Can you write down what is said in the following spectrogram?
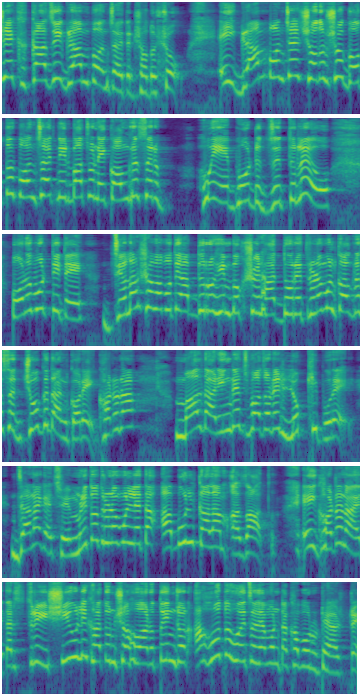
শেখ কাজী গ্রাম পঞ্চায়েতের সদস্য। এই গ্রাম পঞ্চায়েত সদস্য গত পঞ্চায়েত নির্বাচনে কংগ্রেসের হয়ে ভোট জিতলেও পরবর্তীতে জেলা সভাপতি আব্দুর রহিম বক্সির হাত ধরে তৃণমূল কংগ্রেসে যোগদান করে। ঘটনা মালদার ইংরেজ বাজারের লক্ষ্মীপুরে। জানা গেছে, মৃত তৃণমূল নেতা আবুল কালাম আজাদ। এই ঘটনায় তার স্ত্রী শিউলি খাতুন সহ আরও তিনজন আহত হয়েছে যেমনটা খবর উঠে আসছে।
